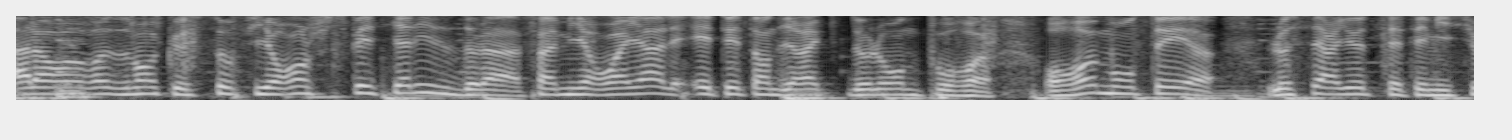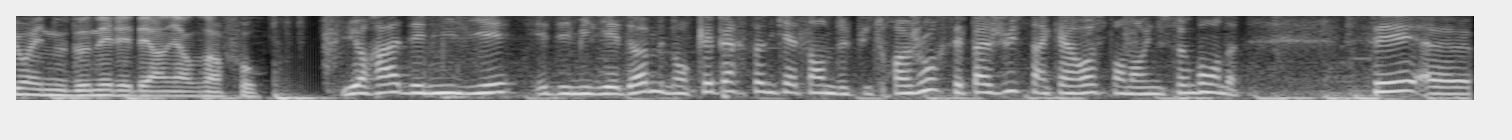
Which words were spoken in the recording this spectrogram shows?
Alors heureusement que Sophie Orange, spécialiste de la famille royale, était en direct de Londres pour euh, remonter euh, le sérieux de cette émission et nous donner les dernières infos. Il y aura des milliers et des milliers d'hommes. Donc les personnes qui attendent depuis trois jours, c'est pas juste un carrosse pendant une seconde. C'est euh,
